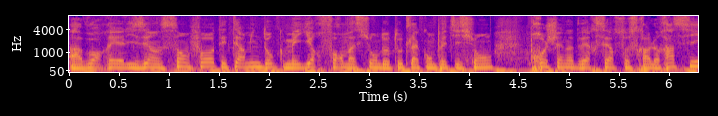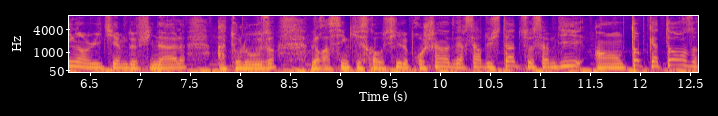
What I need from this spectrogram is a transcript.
à avoir réalisé un sans faute et termine donc meilleure formation de toute la compétition. Prochain adversaire, ce sera le Racing en huitième de finale à Toulouse. Le Racing qui sera aussi le prochain adversaire du stade ce samedi en top 14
